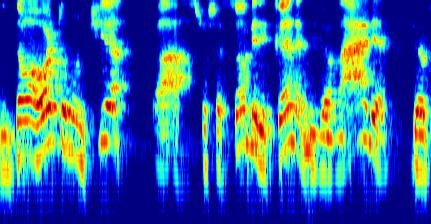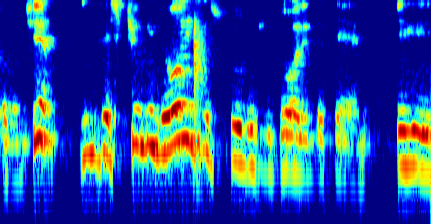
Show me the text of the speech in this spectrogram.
Então, a ortodontia, a Associação Americana Milionária de Ortodontia, investiu milhões em estudos de dor e DTM. E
